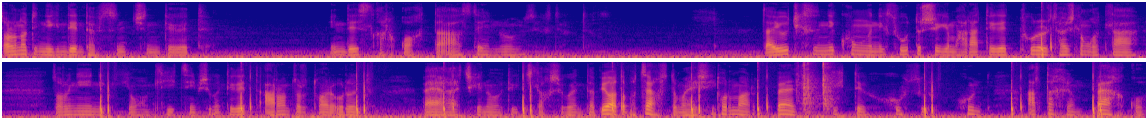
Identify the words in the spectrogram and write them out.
зургнуудын нэгэн дээр нь тавьсан чинь тэгээд эндээс л гарахгүй бах та. Stay in room 60. За юу ч гэсэн нэг хүн нэг сүүдэр шиг юм хараа тэгээд түрээр цожлонгуутлаа зургийн нэг юм хонтол хийцэн юм шиг байна. Тэгээд 16 дугаар өрөөнд байгаа ч гинөө тэгжлэх шиг байна. Би одоо буцаа явах хэрэгтэй маа хааши. Турмаар байна. Гэхдээ хөвсүр хүнд алдах юм байхгүй.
